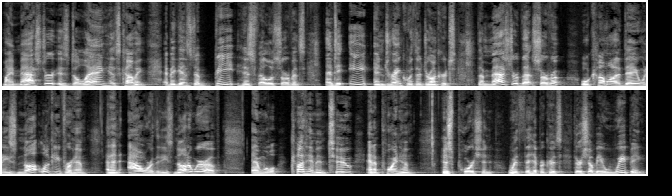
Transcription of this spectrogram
My master is delaying his coming, and begins to beat his fellow servants and to eat and drink with the drunkards, the master of that servant will come on a day when he's not looking for him, and an hour that he's not aware of, and will cut him in two and appoint him his portion with the hypocrites. There shall be weeping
